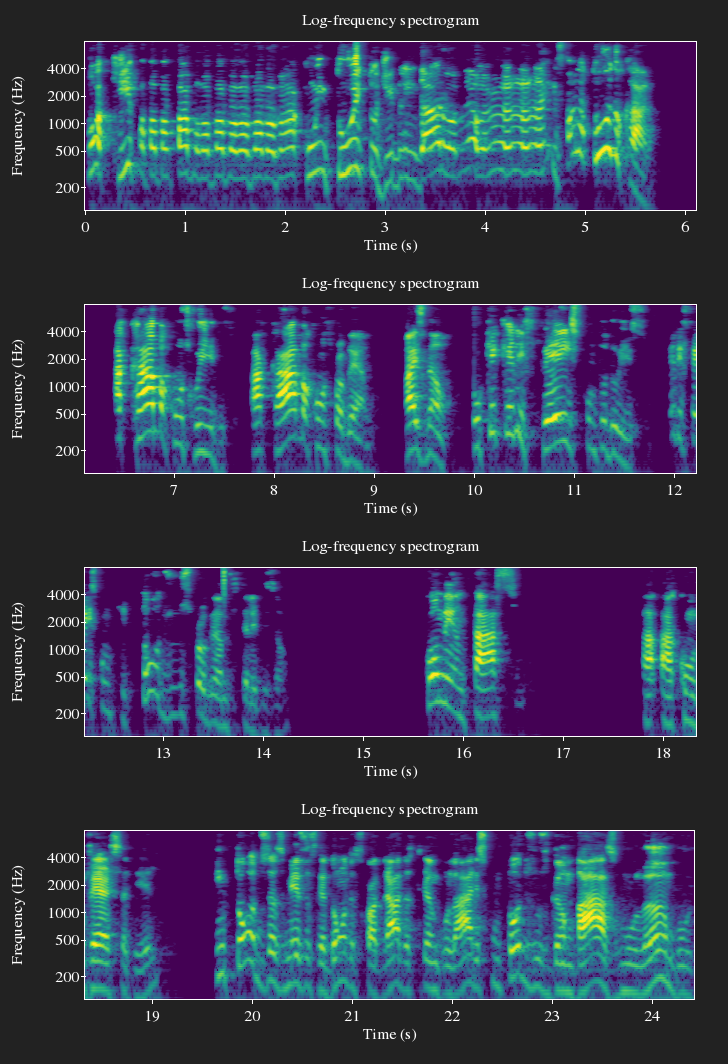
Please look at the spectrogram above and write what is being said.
tô aqui pá, pá, pá, com o intuito de blindar o... E fala tudo, cara. Acaba com os ruídos, acaba com os problemas. Mas não. O que, que ele fez com tudo isso? Ele fez com que todos os programas de televisão comentassem a, a conversa dele, em todas as mesas redondas, quadradas, triangulares, com todos os gambás, mulambos,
